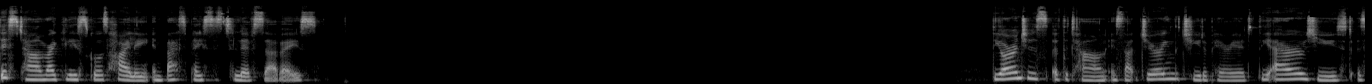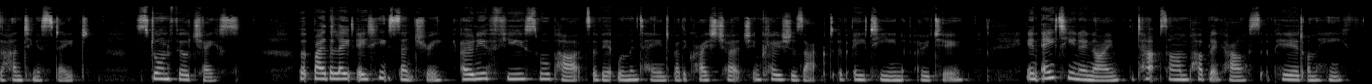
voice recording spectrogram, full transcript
This town regularly scores highly in Best Places to Live surveys. The oranges of the town is that during the Tudor period, the area was used as a hunting estate, Stourfield Chase. But by the late 18th century, only a few small parts of it were maintained by the Christchurch Enclosures Act of 1802. In 1809, the Tapps Arm Public House appeared on the heath,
